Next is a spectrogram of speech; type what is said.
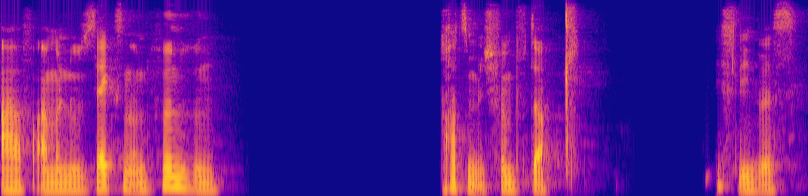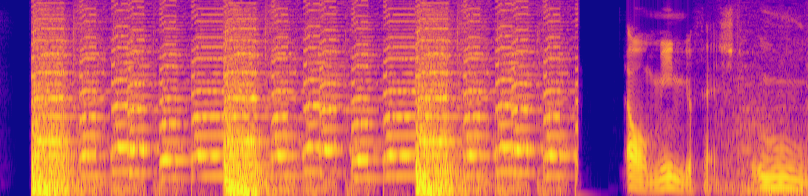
auf einmal nur Sechsen und Fünfen. Trotzdem bin ich Fünfter. Ich liebe es. Oh, Minengefecht. Uh.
